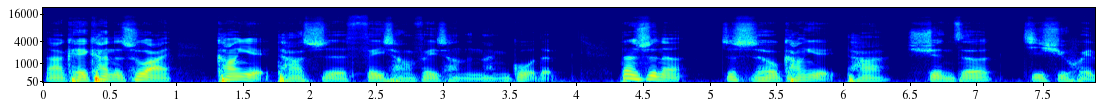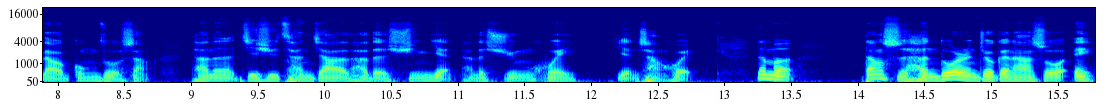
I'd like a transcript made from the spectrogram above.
那可以看得出来，康也他是非常非常的难过的。但是呢，这时候康也他选择继续回到工作上。他呢，继续参加了他的巡演，他的巡回演唱会。那么，当时很多人就跟他说：“哎，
